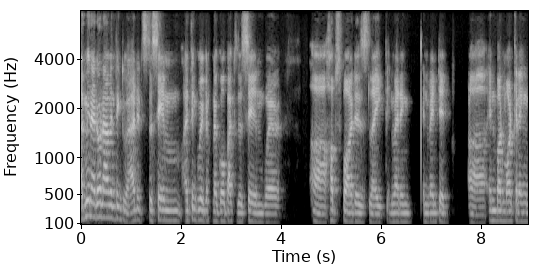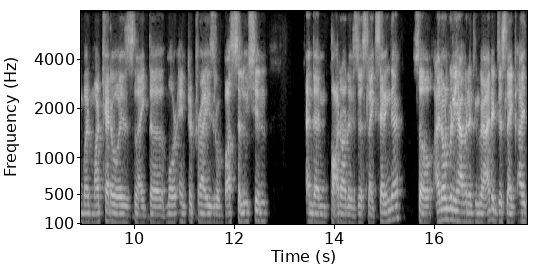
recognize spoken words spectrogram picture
I mean, I don't have anything to add. It's the same. I think we're gonna go back to the same where uh, HubSpot is like inventing invented uh, inbound marketing, but Marketo is like the more enterprise robust solution, and then Pardot is just like sitting there. So I don't really have anything to add. It's just like I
